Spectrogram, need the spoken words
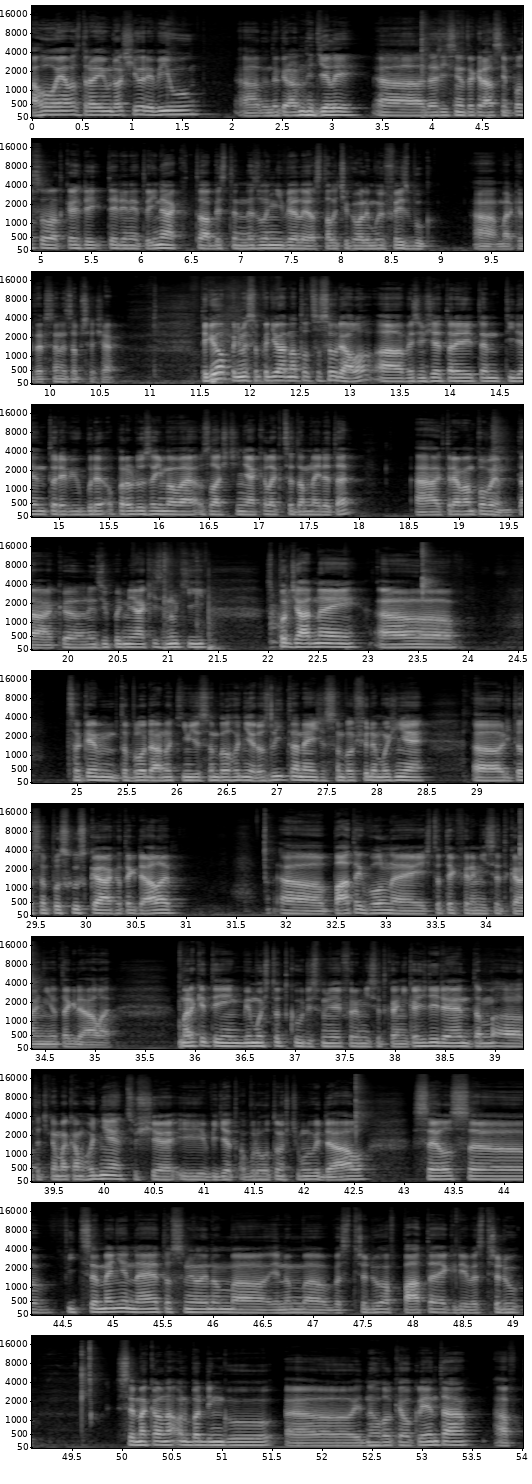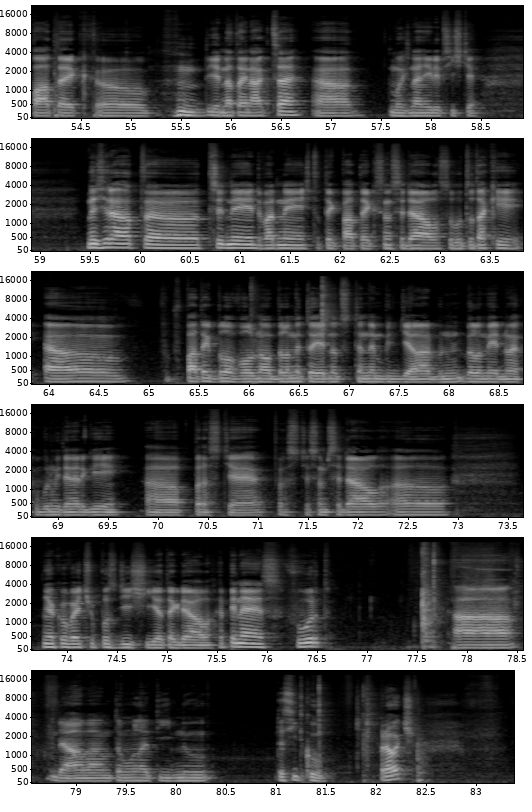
Ahoj, já vás zdravím dalšího review. A tentokrát v neděli. A daří se mi to krásně posouvat, každý týden je to jinak, to abyste nezlenívili a stále čekovali můj Facebook. A marketer se nezapřeše. Tak jo, pojďme se podívat na to, co se událo a věřím, že tady ten týden to review bude opravdu zajímavé, zvláště nějaké lekce tam najdete, a které vám povím. Tak eh, nejdřív pojďme nějaký zhrnutí. Sport žádnej, uh, celkem to bylo dáno tím, že jsem byl hodně rozlítaný, že jsem byl všude možně, lítal jsem po schůzkách a tak dále. Uh, pátek volný, čtvrtek firmní setkání a tak dále. Marketing mimo čtvrtku, kdy jsme měli firmní setkání každý den, tam uh, teďka makám hodně, což je i vidět a budu o tom ještě mluvit dál. Sales víceméně ne, to jsem měl jenom, jenom ve středu a v pátek, kdy ve středu jsem makal na onboardingu jednoho velkého klienta a v pátek jedna tajná akce a možná někdy příště. Nežrát uh, tři dny, dva dny, čtvrtek, pátek jsem si dal, sobotu taky. Uh, v pátek bylo volno, bylo mi to jedno, co ten den budu dělat, bylo mi jedno, jakou budu mít energii a prostě, prostě jsem si dal uh, nějakou větší pozdější a tak dál. Happiness, furt a dávám tomuhle týdnu desítku. Proč?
